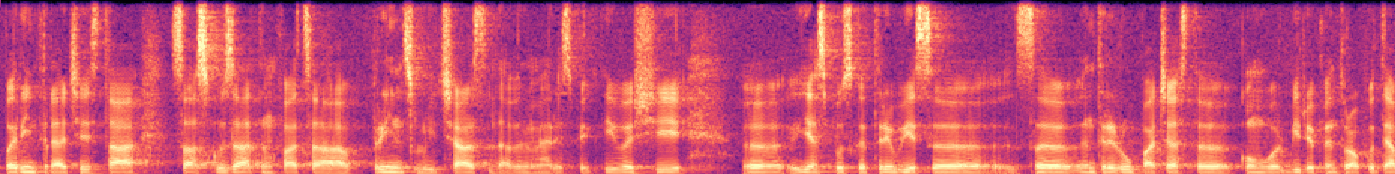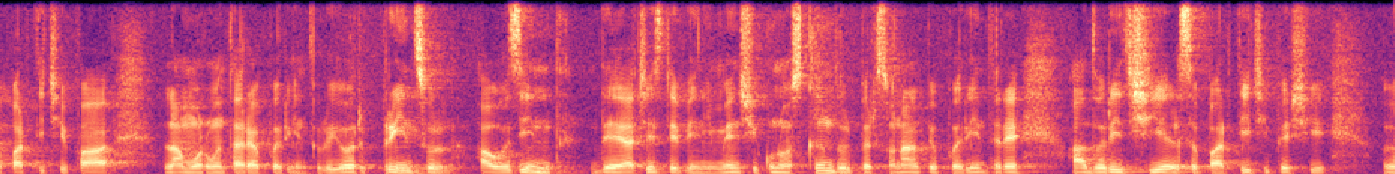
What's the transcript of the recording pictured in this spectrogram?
părintele acesta s-a scuzat în fața prințului Charles de la vremea respectivă și uh, i-a spus că trebuie să, să întrerupă această convorbire pentru a putea participa la mormântarea părintelui. Ori prințul, auzind de acest eveniment și cunoscându-l personal pe părintele, a dorit și el să participe și uh,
